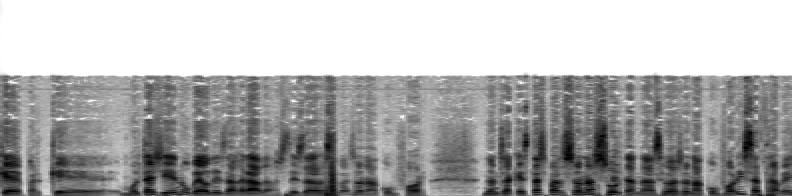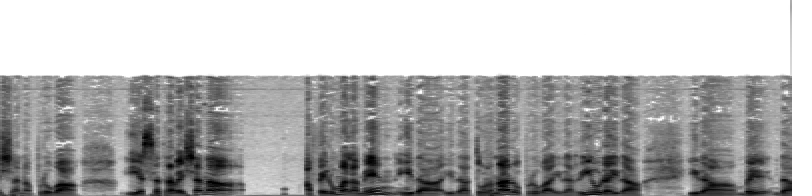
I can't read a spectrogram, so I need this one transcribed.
què? Perquè molta gent ho veu des de grades, des de la seva zona de confort doncs aquestes persones surten de la seva zona de confort i s'atreveixen a provar i s'atreveixen a, a fer-ho malament i de, i de tornar-ho a provar i de riure i de, i de, bé, de,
